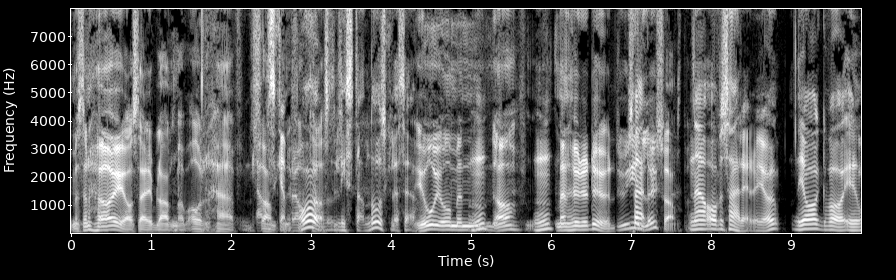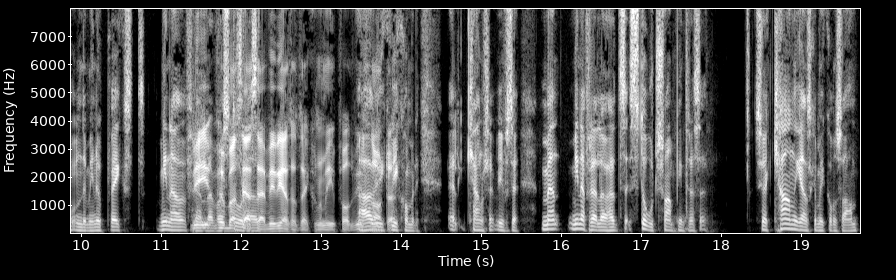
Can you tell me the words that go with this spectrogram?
Men sen hör jag så här ibland, åh den här Ganska svampen är bra fantastisk. lista ändå skulle jag säga. Jo, jo, men, ja. men hur är du? Du gillar ju svamp. Nej, och så här är det ju. Jag var under min uppväxt, mina Vi, föräldrar får var bara stora... säga så här, vi vet att det är ekonomipodd. Vi Ja, vi, vi kommer. Eller kanske, vi får se. Men mina föräldrar hade ett stort svampintresse. Så jag kan ganska mycket om svamp.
